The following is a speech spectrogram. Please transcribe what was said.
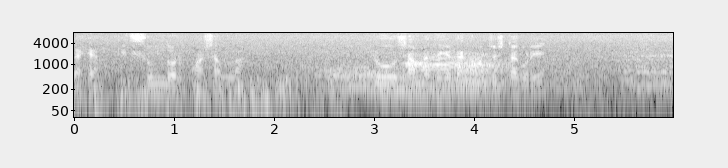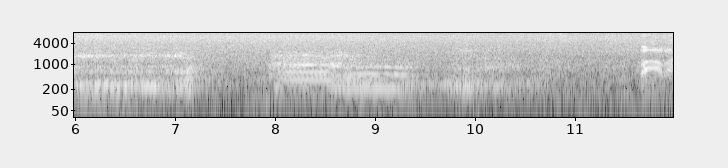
দেখেন, কি সুন্দর মাশাল্লাহ একটু সামনে থেকে দেখানোর চেষ্টা করি। বাবা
